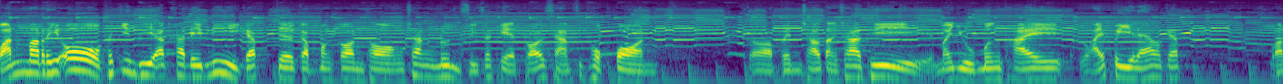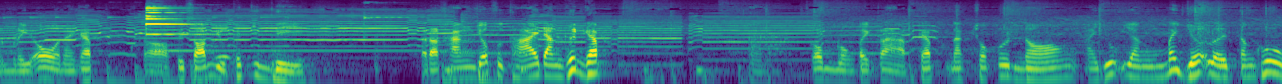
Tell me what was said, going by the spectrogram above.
วันมาริโอขจินดีอะคาเดมี่ครับเจอกับมังกรทองช่างนุ่นศรีสะเกด136 ปอนด์ก็เป็นชาวต่างชาติที่มาอยู่เมืองไทยหลายปีแล้วครับ วันมาริโอนะครับก็ฟิตซ้อมอยู่เพชรยินดี ระฆังยกสุดท้ายดังขึ้นครับก้มลงไปกราบครับนักชกรุ่นน้องอายุยังไม่เยอะเลยทั้งคู่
